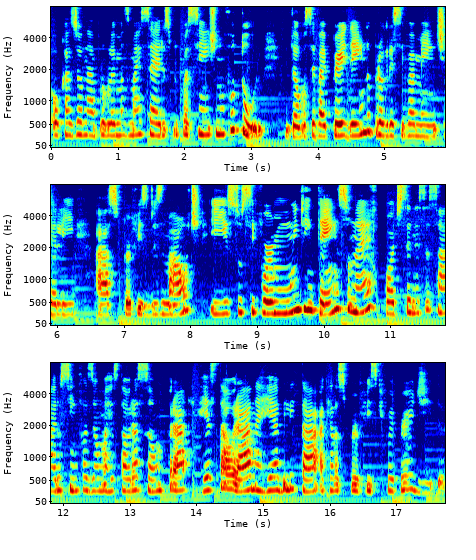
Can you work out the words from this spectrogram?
ocasionar problemas mais sérios para o paciente no futuro. Então, você vai perdendo progressivamente ali a superfície do esmalte, e isso, se for muito intenso, né, pode ser necessário sim fazer uma restauração para restaurar, né, reabilitar aquela superfície que foi perdida.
